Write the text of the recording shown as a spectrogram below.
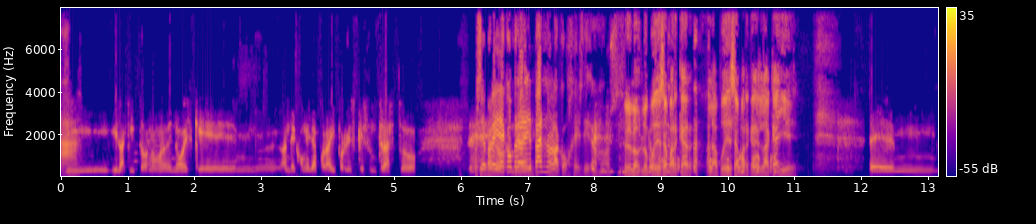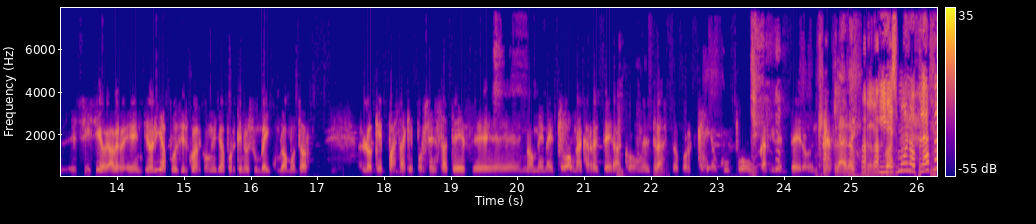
ah. y, la quito. ¿no? no es que mm, ande con ella por ahí porque es que es un trasto. O sea, para ir a comprar el pan no la coges, digamos. Pero lo, puedes aparcar, ¿la puedes aparcar en la calle? Em, sí, sí, a ver, en teoría puedo circular con ella porque no es un vehículo a motor. Lo que pasa que por sensatez eh, no me meto a una carretera con el trasto porque ocupo un carril entero. Claro. ¿Y es monoplaza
